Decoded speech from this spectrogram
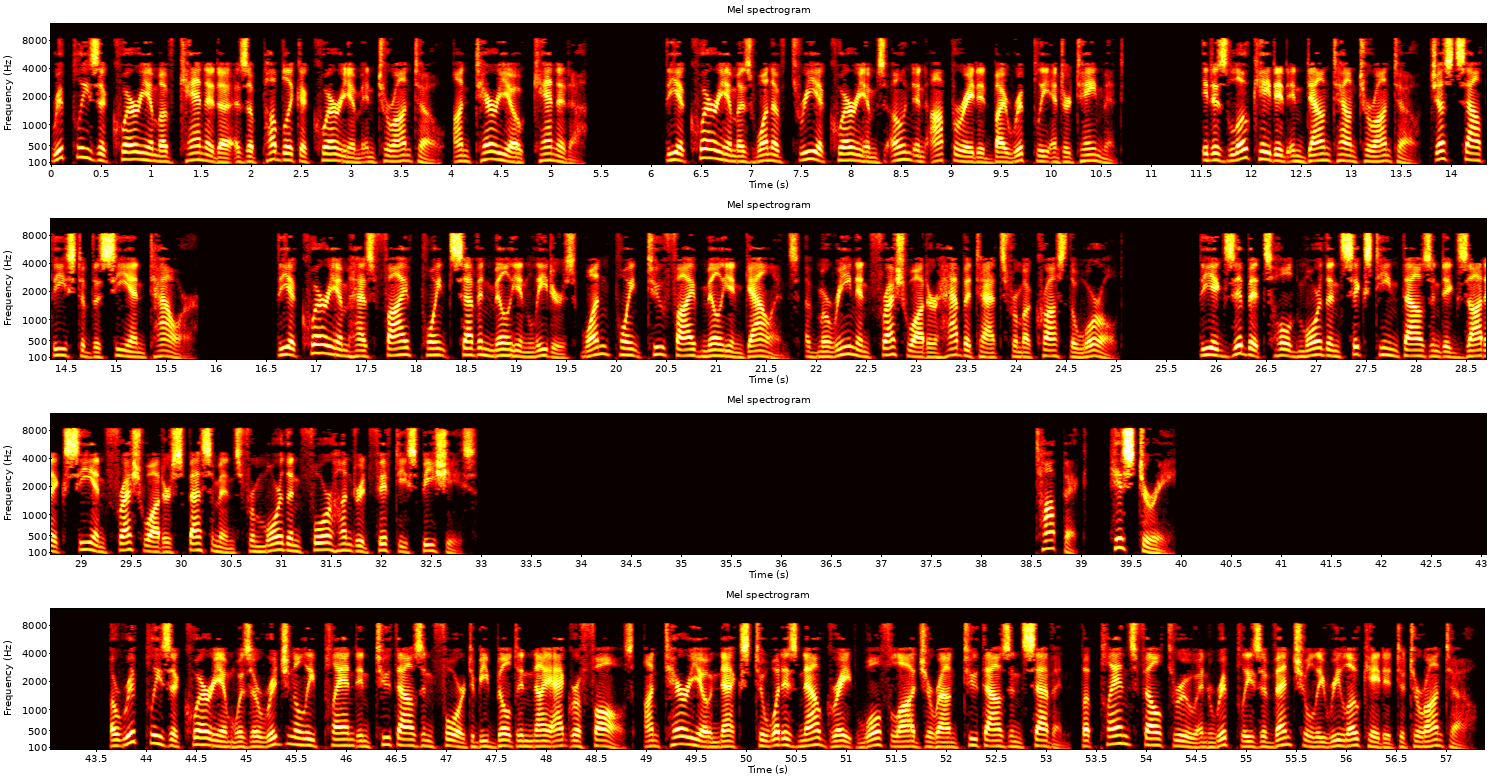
Ripley's Aquarium of Canada is a public aquarium in Toronto, Ontario, Canada. The aquarium is one of three aquariums owned and operated by Ripley Entertainment. It is located in downtown Toronto, just southeast of the CN Tower. The aquarium has 5.7 million litres (1.25 million gallons) of marine and freshwater habitats from across the world. The exhibits hold more than 16,000 exotic sea and freshwater specimens from more than 450 species. History A Ripley's Aquarium was originally planned in 2004 to be built in Niagara Falls, Ontario next to what is now Great Wolf Lodge around 2007, but plans fell through and Ripley's eventually relocated to Toronto.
